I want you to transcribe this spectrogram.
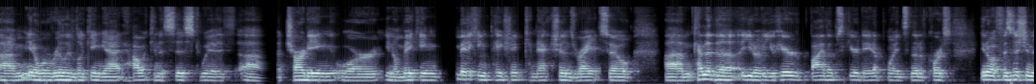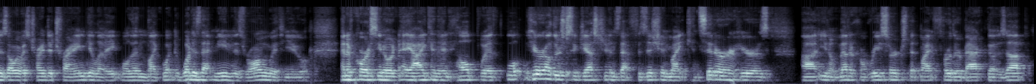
um, you know, we're really looking at how it can assist with uh, charting or you know making making patient connections, right? So, um, kind of the you know you hear five obscure data points, and then of course you know, a physician is always trying to triangulate, well, then like what what does that mean is wrong with you? And of course, you know, an AI can then help with, well, here are other suggestions that physician might consider. Here's uh, you know, medical research that might further back those up.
